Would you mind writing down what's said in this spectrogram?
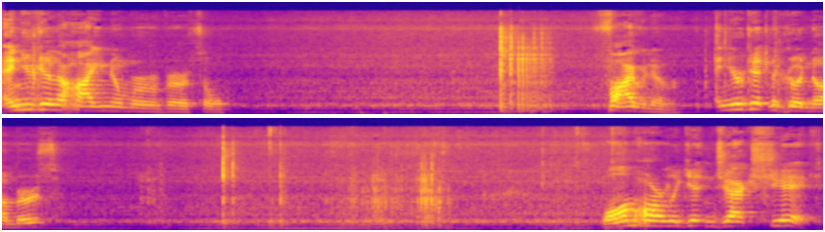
And you get a high number reversal five of them. And you're getting the good numbers. Well, I'm hardly getting jack shit.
